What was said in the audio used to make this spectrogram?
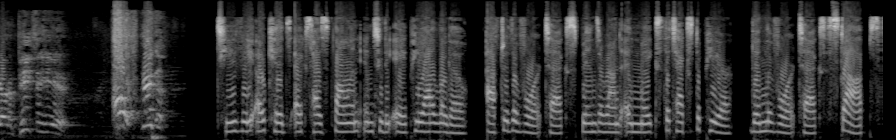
Yo, pizza here. Oh, nigga! TVO Kids X has fallen into the API logo. After the vortex spins around and makes the text appear, then the vortex stops,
